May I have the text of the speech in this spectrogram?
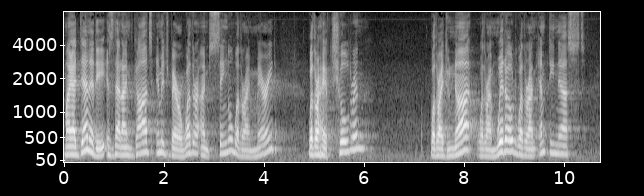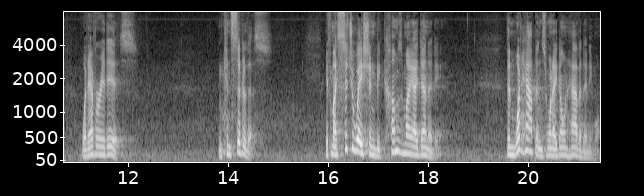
My identity is that I'm God's image bearer, whether I'm single, whether I'm married, whether I have children, whether I do not, whether I'm widowed, whether I'm empty nest, whatever it is. And consider this if my situation becomes my identity, then what happens when I don't have it anymore?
